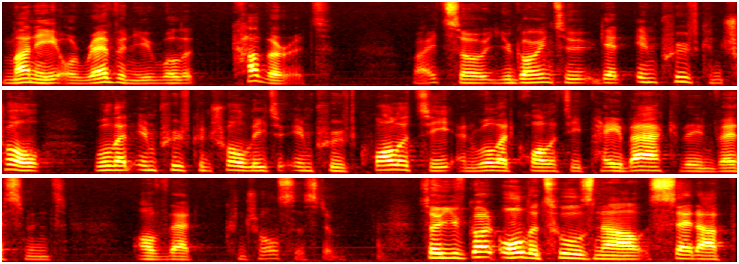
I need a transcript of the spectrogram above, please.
money or revenue? Will it cover it? Right? So you're going to get improved control. Will that improved control lead to improved quality? And will that quality pay back the investment of that control system. So you've got all the tools now set up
